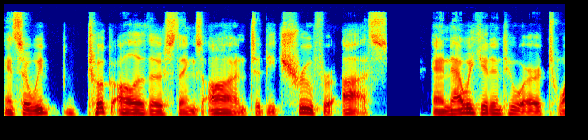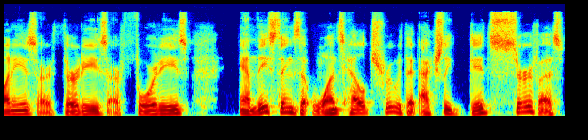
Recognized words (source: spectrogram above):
And so we took all of those things on to be true for us. And now we get into our 20s, our 30s, our 40s, and these things that once held true, that actually did serve us,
